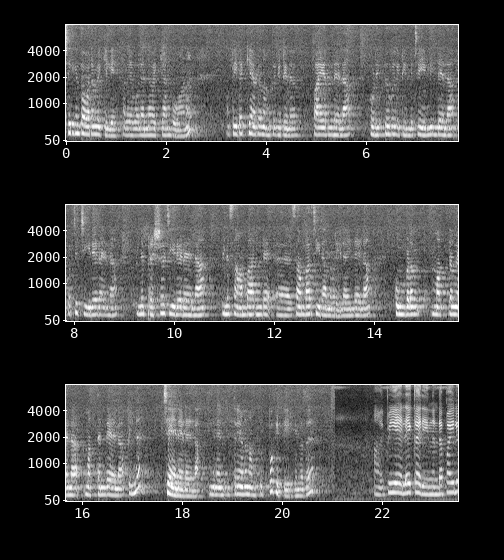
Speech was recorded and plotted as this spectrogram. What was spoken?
ശരിക്കും തോരൻ വെക്കില്ലേ അതേപോലെ തന്നെ വയ്ക്കാൻ പോവാണ്. അപ്പോൾ ഇതൊക്കെയാണ് നമുക്ക് കിട്ടിയത് പയറിന്റെ ഇല കൊടിത്തൂവ് കിട്ടിയിട്ടുണ്ട് ചേമ്പിന്റെ ഇല കുറച്ച് ചീരയുടെ ഇല പിന്നെ പ്രഷർ ചീരയുടെ ഇല പിന്നെ സാമ്പാറിന്റെ സാമ്പാർ ചീര എന്ന് പറയില്ല അതിന്റെ ഇല കുമ്പളം മത്തം ഇല മത്തന്റെ ഇല പിന്നെ ചേനയുടെ ഇല. ഇങ്ങനെ ഇത്രയാണ് നമുക്കിപ്പോൾ കിട്ടിയിരിക്കുന്നത്. ആ ഇപ്പോൾ ഈ ഇലയൊക്കെ അരിയുന്നുണ്ട്. അപ്പോൾ അതിൽ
